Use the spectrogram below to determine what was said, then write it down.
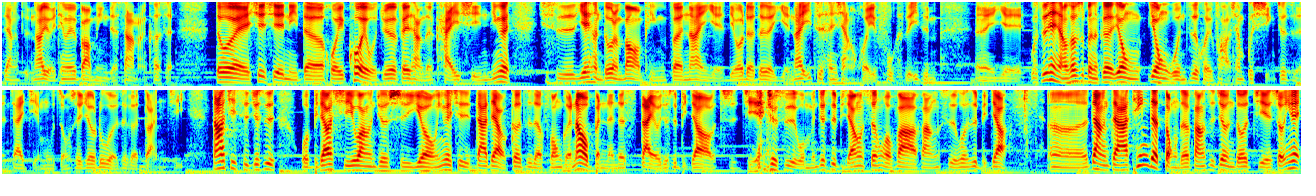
这样子，然后有一天会报名你的萨满课程，对，谢谢你的回馈，我觉得非常的开心，因为其实也很多人帮我评分，那也留了这个言，那一直很想回复，可是一直，呃，也我之前想说是不是能够用用文字回复，好像不行，就只能在节目中，所以就录了这个短集，然后其实就是我比较希望就是用，因为其实大家有各自的风格，那我本人的 style 就是比较直接，就是我们就是比较用生活化的方式，或是比较，呃，让大家听得懂的方式就很多接受，因为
